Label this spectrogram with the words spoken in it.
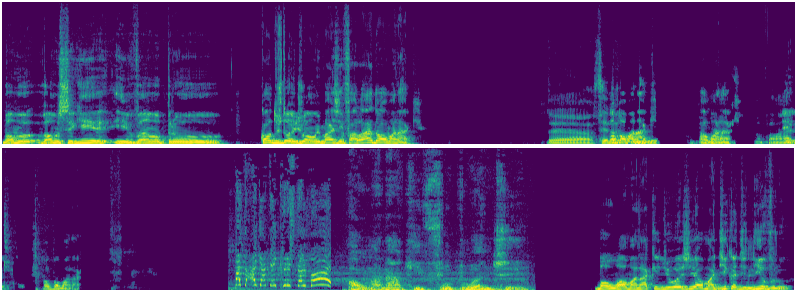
vamos, vamos seguir e vamos pro. Qual dos dois, João? Imagem falada ou almanac? É, sei lá. Vamos pro almanac. Almanac. Vamos pro almanac. Vamos pro almanac. Almanac flutuante. Bom, o almanac de hoje é uma dica de livro,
